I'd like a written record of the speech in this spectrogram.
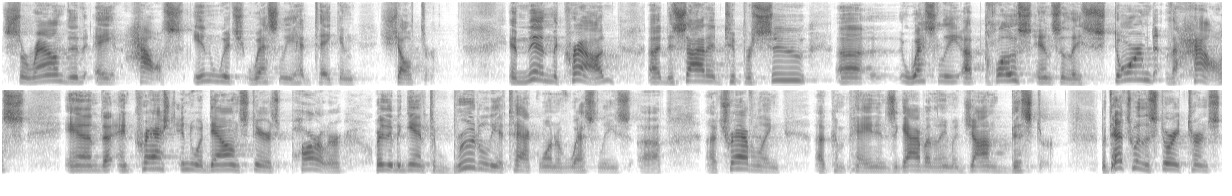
surrounded a house in which Wesley had taken shelter. And then the crowd uh, decided to pursue uh, Wesley up close, and so they stormed the house and, uh, and crashed into a downstairs parlor where they began to brutally attack one of Wesley's uh, traveling uh, companions, a guy by the name of John Bister. But that's when the story turns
